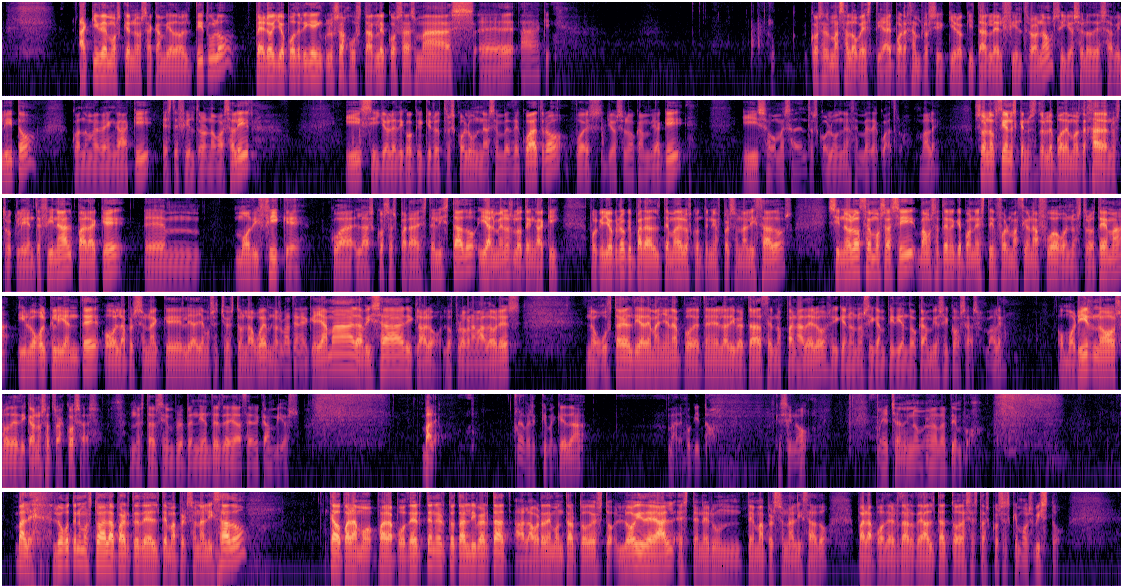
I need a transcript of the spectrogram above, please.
Aquí vemos que nos ha cambiado el título, pero yo podría incluso ajustarle cosas más... Eh, aquí. Cosas más a lo bestia, ¿eh? Por ejemplo, si quiero quitarle el filtro o no, si yo se lo deshabilito, cuando me venga aquí, este filtro no va a salir. Y si yo le digo que quiero tres columnas en vez de cuatro, pues yo se lo cambio aquí y solo me salen tres columnas en vez de cuatro, ¿vale? Son opciones que nosotros le podemos dejar a nuestro cliente final para que em, modifique las cosas para este listado y al menos lo tenga aquí. Porque yo creo que para el tema de los contenidos personalizados, si no lo hacemos así, vamos a tener que poner esta información a fuego en nuestro tema y luego el cliente o la persona que le hayamos hecho esto en la web nos va a tener que llamar, avisar y claro, los programadores nos gusta el día de mañana poder tener la libertad de hacernos panaderos y que no nos sigan pidiendo cambios y cosas, ¿vale? O morirnos o dedicarnos a otras cosas. No estar siempre pendientes de hacer cambios. Vale. A ver qué me queda. Vale, poquito. Que si no, me echan y no me va a dar tiempo. Vale, luego tenemos toda la parte del tema personalizado. Claro, para, poder tener total libertad a la hora de montar todo esto, lo ideal es tener un tema personalizado para poder dar de alta todas estas cosas que hemos visto.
